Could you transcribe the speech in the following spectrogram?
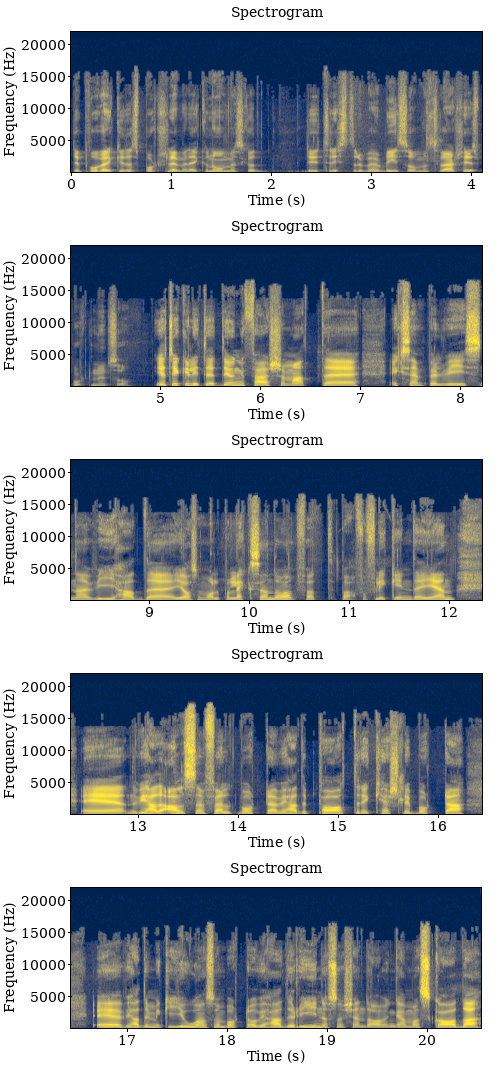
det påverkar det sportsliga med det ekonomiska och det är trist att det behöver bli så, men tyvärr ser sporten ut så. Jag tycker lite, det är ungefär som att eh, exempelvis när vi hade, jag som håller på Leksand då, för att bara få flika in det igen, eh, när vi hade Alsenfelt borta, vi hade Patrik Kersley borta, eh, vi hade Micke Johansson borta och vi hade Ryno som kände av en gammal skada,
